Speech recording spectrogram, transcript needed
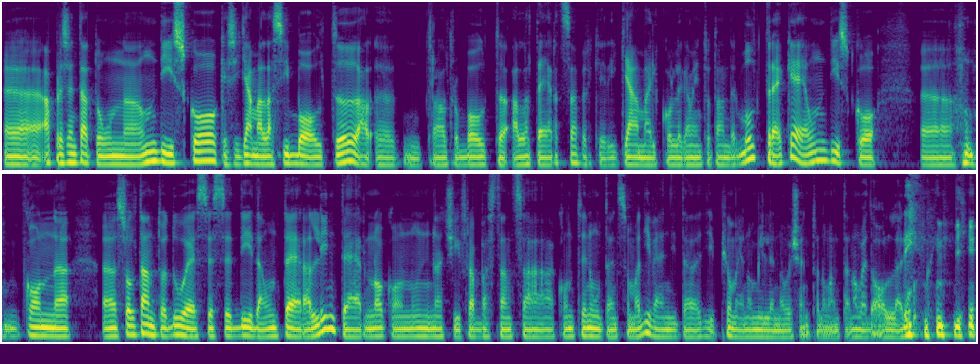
eh, ha presentato un, un, disco che si chiama la SI Bolt, eh, tra l'altro Bolt alla terza perché richiama il collegamento Thunderbolt 3, che è un disco Uh, con uh, soltanto due SSD da un tera all'interno con una cifra abbastanza contenuta insomma di vendita di più o meno 1999 dollari quindi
